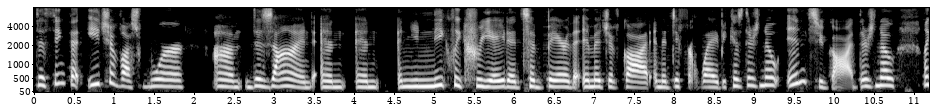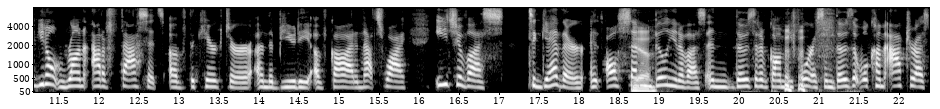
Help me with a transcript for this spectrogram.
to think that each of us were um, designed and and and uniquely created to bear the image of God in a different way because there's no end to God. There's no, like, you don't run out of facets of the character and the beauty of God. And that's why each of us together, all seven yeah. billion of us, and those that have gone before us, and those that will come after us,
